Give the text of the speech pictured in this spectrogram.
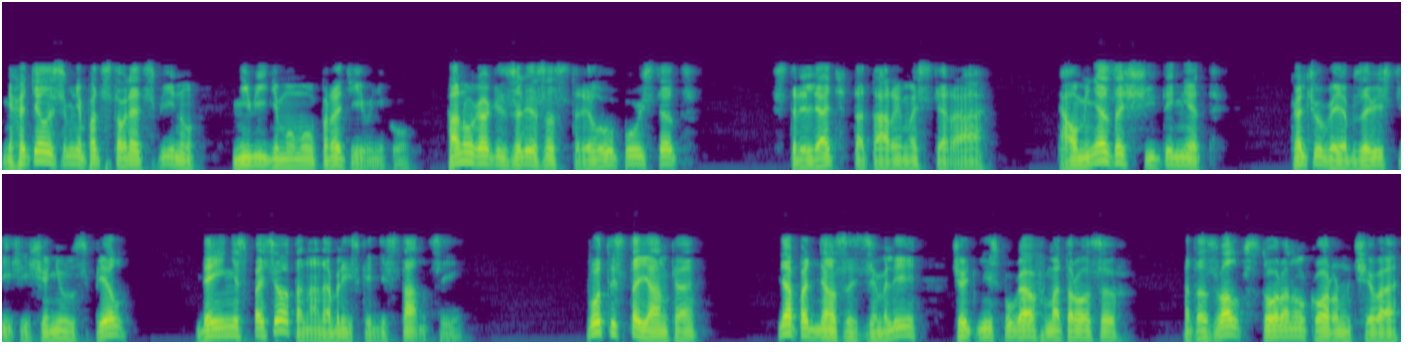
Не хотелось мне подставлять спину невидимому противнику. А ну как из леса стрелу пустят. Стрелять татары мастера. А у меня защиты нет. Кольчугой обзавестись еще не успел, да и не спасет она на близкой дистанции. Вот и стоянка. Я поднялся с земли, чуть не испугав матросов, отозвал в сторону кормчего,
